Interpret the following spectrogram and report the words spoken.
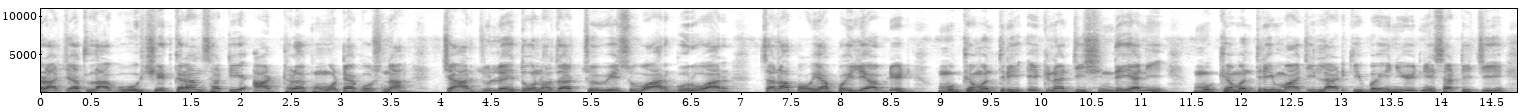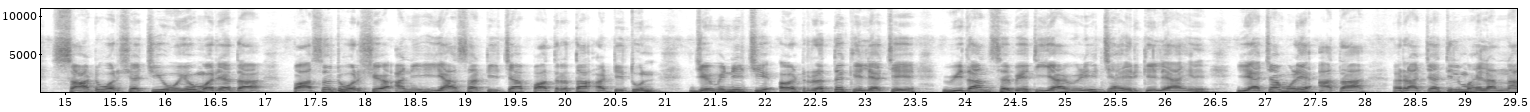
राज्यात लागू शेतकऱ्यांसाठी आठ ठळक मोठ्या घोषणा. चार जुलै दोन हजार चोवीस वार गुरुवार. चला पाहूया पहिली अपडेट. मुख्यमंत्री एकनाथजी शिंदे यांनी मुख्यमंत्री माझी लाडकी बहीण योजनेसाठीची साठ वर्षाची वयोमर्यादा पासष्ट वर्ष आणि यासाठीच्या पात्रता अटीतून जमिनीची अट रद्द केल्याचे विधानसभेत यावेळी जाहीर केले आहे. याच्यामुळे आता राज्यातील महिलांना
